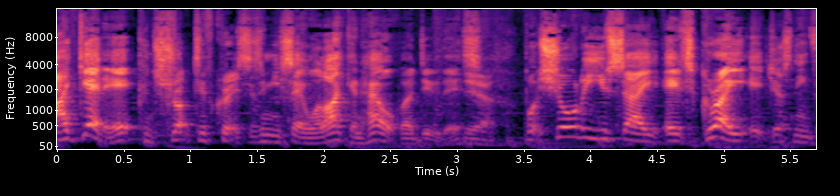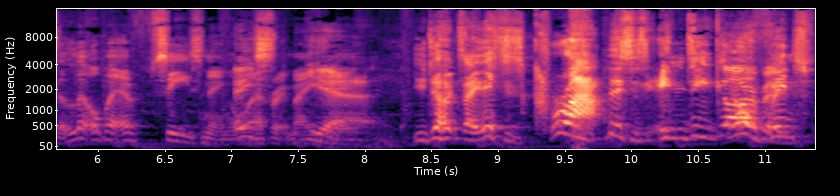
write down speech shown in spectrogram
I get it, constructive criticism. You say, "Well, I can help. I do this." Yeah. But surely you say it's great. It just needs a little bit of seasoning or It's- whatever it may be. yeah. be. You don't say this is crap. This is indie No, garbage. Vince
